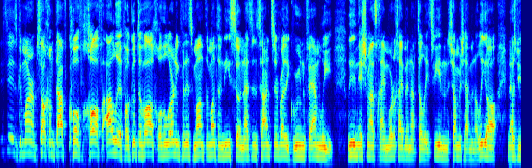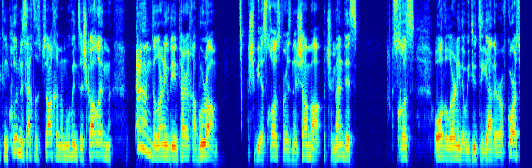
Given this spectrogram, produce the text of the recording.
This is Gemara Psachim Taf Kof Chof Aleph Al Gutavach. All the learning for this month, the month of Nisan, has been sponsored by the Grun family. Lili Nishmas Chaim Mordechai ben Naftali Tzvi and the Shamish have an Aliyah. And as we conclude Masechtas Psachim and move into Shkalim, the learning of the entire Chabura should be a schos for his neshama, a tremendous schus, all the learning that we do together. Of course.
